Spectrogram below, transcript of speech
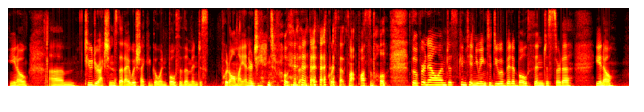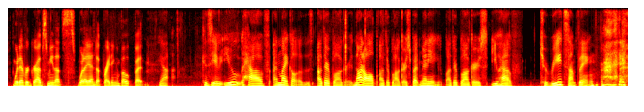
you know, um, two directions that I wish I could go in both of them and just put all my energy into both of them. But of course, that's not possible. So for now, I'm just continuing to do a bit of both and just sort of, you know, whatever grabs me, that's what I end up writing about. But yeah because you you have unlike other bloggers, not all other bloggers, but many other bloggers, you have to read something right?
